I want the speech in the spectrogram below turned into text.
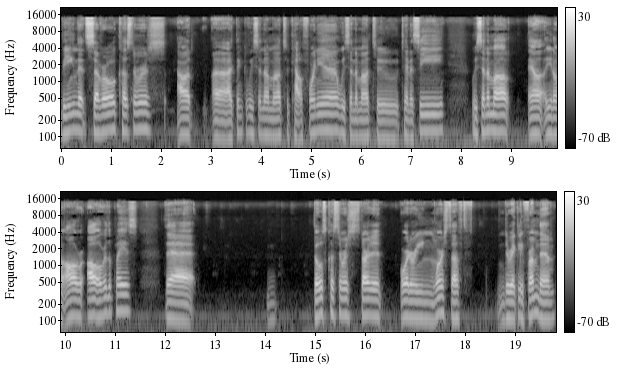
being that several customers out uh, I think we send them out to California, we send them out to Tennessee, we send them out, uh, you know, all all over the place. That those customers started ordering more stuff directly from them,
